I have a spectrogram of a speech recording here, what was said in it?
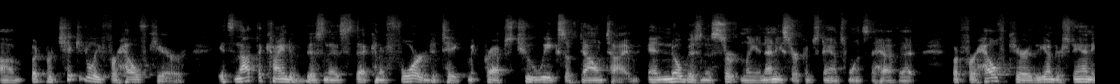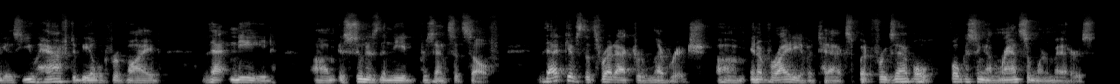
Um, but particularly for healthcare, it's not the kind of business that can afford to take perhaps two weeks of downtime. And no business, certainly in any circumstance, wants to have that. But for healthcare, the understanding is you have to be able to provide that need um, as soon as the need presents itself. That gives the threat actor leverage um, in a variety of attacks. But for example, focusing on ransomware matters,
